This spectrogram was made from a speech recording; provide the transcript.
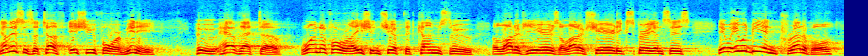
Now, this is a tough issue for many who have that uh, wonderful relationship that comes through a lot of years, a lot of shared experiences. It, it would be incredible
